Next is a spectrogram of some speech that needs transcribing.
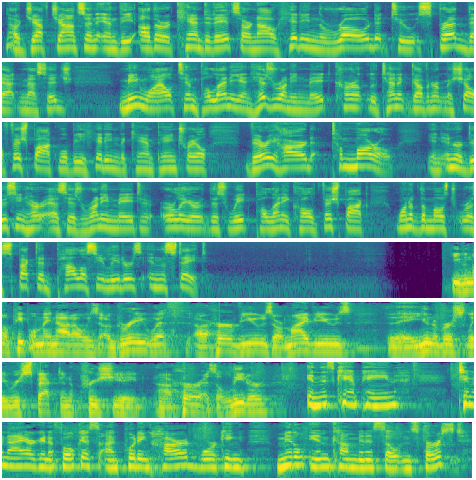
Now, Jeff Johnson and the other candidates are now hitting the road to spread that message. Meanwhile, Tim Pawlenty and his running mate, current Lieutenant Governor Michelle Fischbach, will be hitting the campaign trail very hard tomorrow. In introducing her as his running mate earlier this week, Pawlenty called Fischbach one of the most respected policy leaders in the state. Even though people may not always agree with uh, her views or my views, they universally respect and appreciate uh, her as a leader. In this campaign, Tim and I are going to focus on putting hard-working, middle-income Minnesotans first.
